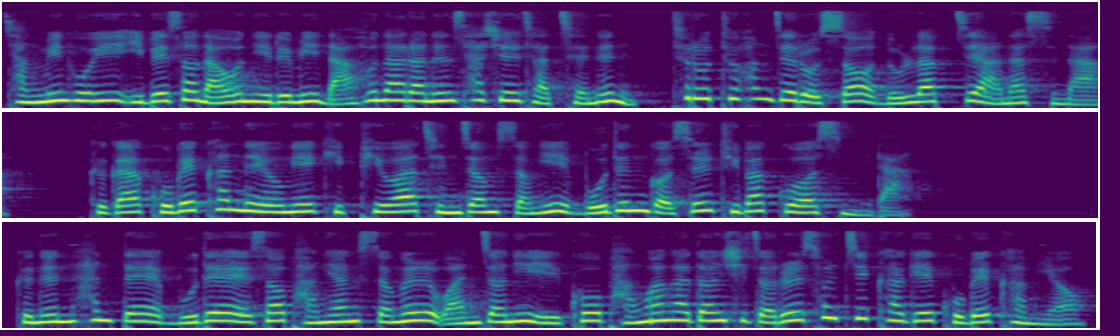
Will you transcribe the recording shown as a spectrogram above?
장민호의 입에서 나온 이름이 나훈아라는 사실 자체는 트로트 황제로서 놀랍지 않았으나 그가 고백한 내용의 깊이와 진정성이 모든 것을 뒤바꾸었습니다. 그는 한때 무대에서 방향성을 완전히 잃고 방황하던 시절을 솔직하게 고백하며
